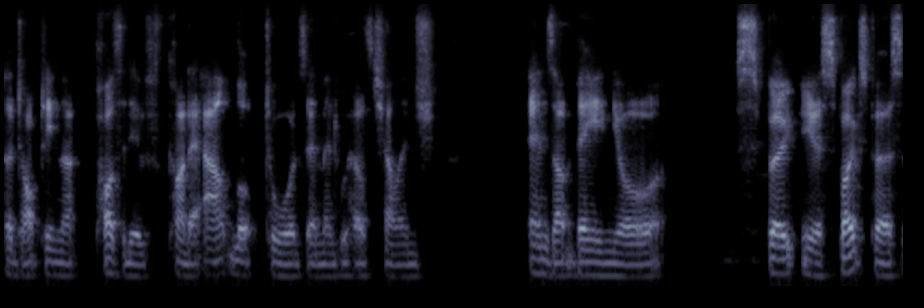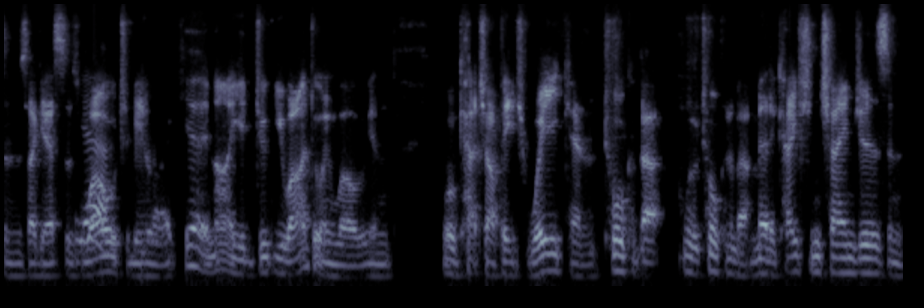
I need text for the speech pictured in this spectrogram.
adopting that positive kind of outlook towards their mental health challenge ends up being your spoke yeah spokespersons i guess as yeah. well to be like yeah no you do you are doing well and we'll catch up each week and talk about we are talking about medication changes and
